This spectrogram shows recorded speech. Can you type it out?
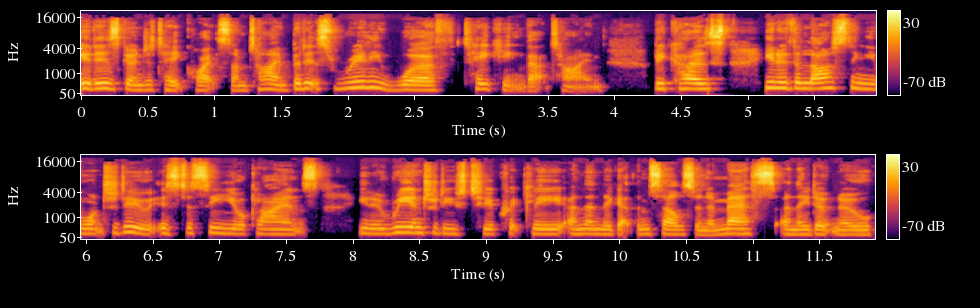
It is going to take quite some time, but it's really worth taking that time because, you know, the last thing you want to do is to see your clients, you know, reintroduced too quickly and then they get themselves in a mess and they don't know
